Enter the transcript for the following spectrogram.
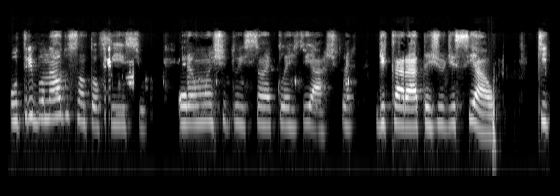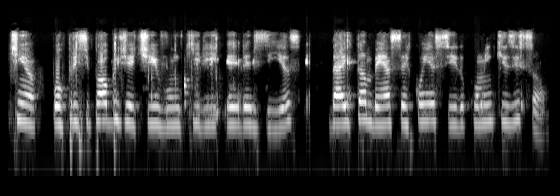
O Tribunal do Santo Ofício era uma instituição eclesiástica de caráter judicial, que tinha por principal objetivo inquirir heresias, daí também a ser conhecido como Inquisição.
